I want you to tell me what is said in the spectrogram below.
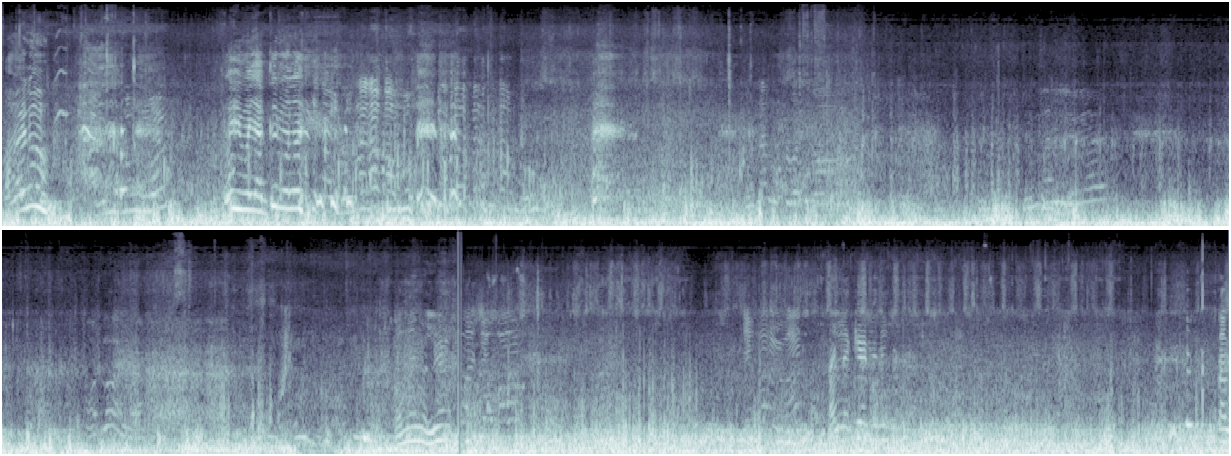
ไปนู่นเฮ้ยไมาอยากขึ้นมาเลย เอาไม่มาเรื่องไอ้ละแก้วนี่ตัง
